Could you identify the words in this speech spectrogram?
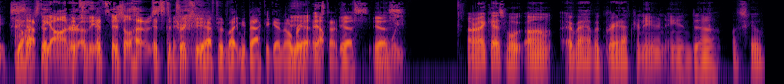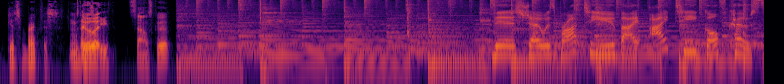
we- You'll accepts the honor of the it's the- official host. It's the trick, so you have to invite me back again. I'll bring Yeah. it next time. Yes, yes. we- all right, guys. Well, um, everybody have a great afternoon, and uh, let's go get some breakfast. Let's Thanks, do it. Keith. sounds good. This show is brought to you by IT Gulf Coast,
